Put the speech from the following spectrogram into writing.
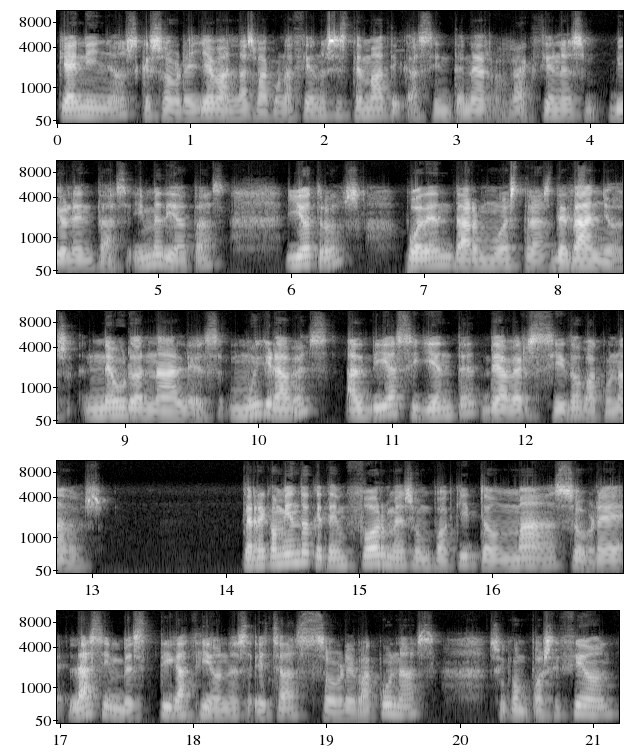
que hay niños que sobrellevan las vacunaciones sistemáticas sin tener reacciones violentas inmediatas y otros pueden dar muestras de daños neuronales muy graves al día siguiente de haber sido vacunados. Te recomiendo que te informes un poquito más sobre las investigaciones hechas sobre vacunas, su composición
